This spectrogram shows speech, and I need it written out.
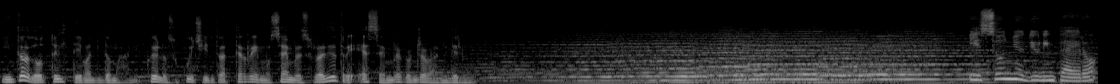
introdotto il tema di domani, quello su cui ci intratterremo sempre su Radio 3 e sempre con Giovanni De Luna. Il sogno di un impero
